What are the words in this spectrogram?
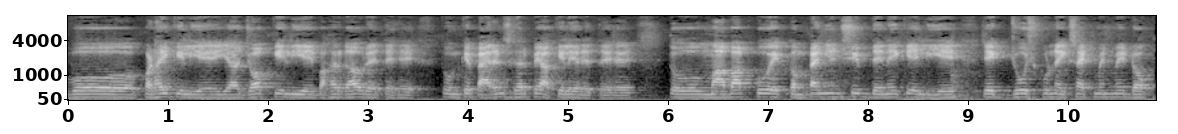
वो पढ़ाई के लिए या जॉब के लिए बाहर गाँव रहते हैं तो उनके पेरेंट्स घर पे अकेले रहते हैं। तो माँ बाप को एक कंपेनियनशिप देने के लिए एक जोशपूर्ण एक्साइटमेंट में डॉग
